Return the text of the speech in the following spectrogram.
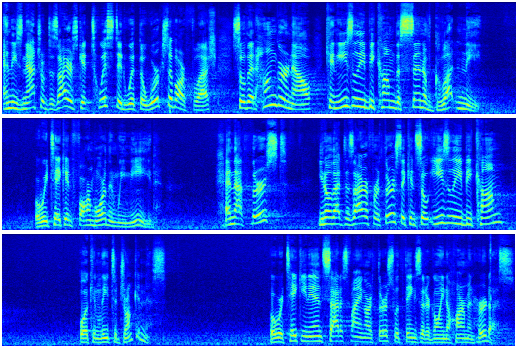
and these natural desires get twisted with the works of our flesh, so that hunger now can easily become the sin of gluttony, where we take in far more than we need. And that thirst, you know, that desire for thirst, it can so easily become, or it can lead to drunkenness. Where we're taking in, satisfying our thirst with things that are going to harm and hurt us.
